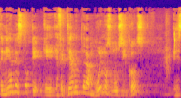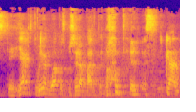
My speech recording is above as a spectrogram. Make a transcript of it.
tenían esto que, que, efectivamente eran buenos músicos, este, ya que estuvieran guapos, pues era parte, ¿no? Pero, este, claro.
